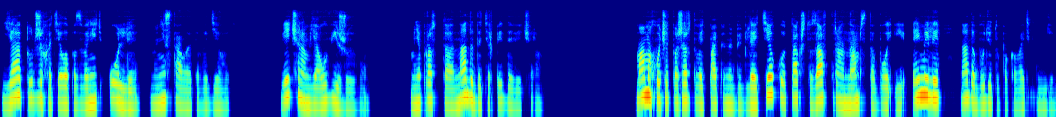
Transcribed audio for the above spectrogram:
я тут же хотела позвонить Олли, но не стала этого делать. Вечером я увижу его. Мне просто надо дотерпеть до вечера. Мама хочет пожертвовать папину библиотеку, так что завтра нам с тобой и Эмили надо будет упаковать книги»,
